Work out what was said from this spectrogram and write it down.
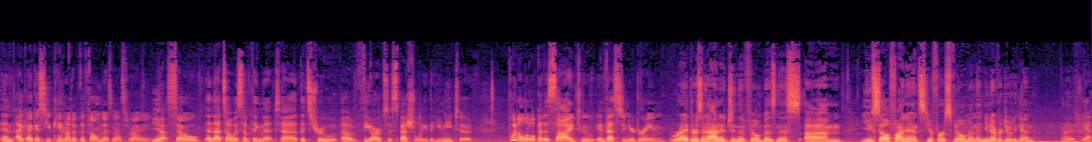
And I, I guess you came out of the film business, right? Yeah. So, and that's always something that uh, that's true of the arts, especially that you need to put a little bit aside to invest in your dream. Right. There's an adage in the film business: um, you self-finance your first film, and then you never do it again. Right. Yeah.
